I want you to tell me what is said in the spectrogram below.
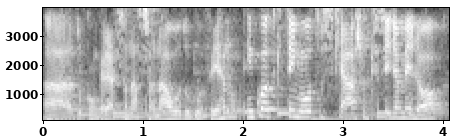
uh, do Congresso Nacional ou do governo, enquanto que tem outros que acham que seria melhor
